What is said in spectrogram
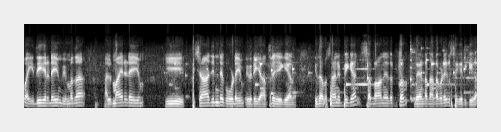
വൈദികരുടെയും വിമത അൽമാരുടെയും ഈ പിശാചിന്റെ കൂടെയും ഇവർ യാത്ര ചെയ്യുകയാണ്. ഇത് അവസാനിപ്പിക്കാൻ സഭാ നേതൃത്വം വേണ്ട നടപടികൾ സ്വീകരിക്കുക.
